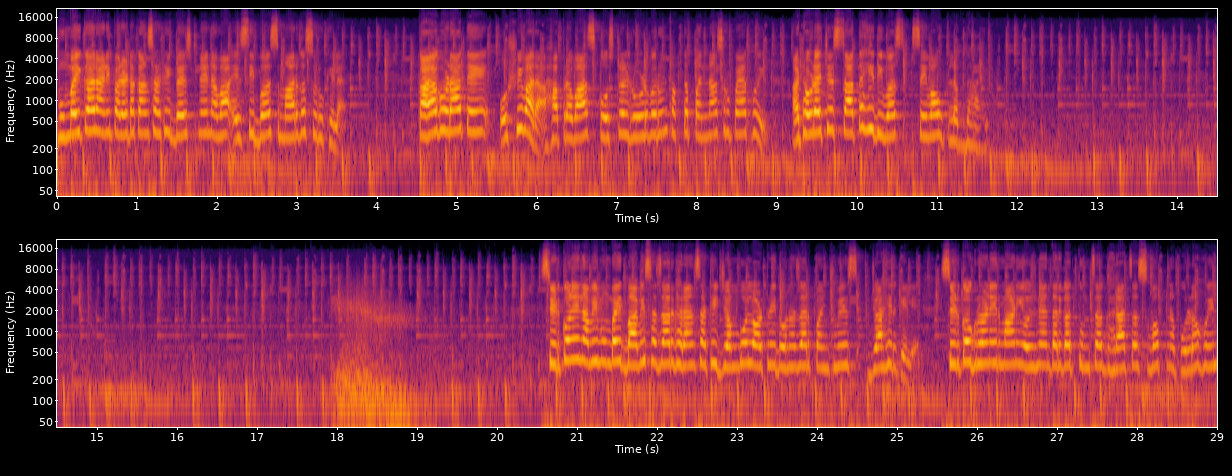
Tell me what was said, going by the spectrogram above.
मुंबईकर आणि पर्यटकांसाठी बेस्टने नवा एसी बस मार्ग सुरू केलाय. काळा घोडा ते ओशिवारा हा प्रवास कोस्टल रोडवरून फक्त पन्नास रुपयात होईल. आठवड्याचे सातही दिवस सेवा उपलब्ध आहे. सिडकोने नवी मुंबईत बावीस हजार घरांसाठी जम्बो लॉटरी दोन हजार पंचवीस जाहीर केली आहे. सिडको गृहनिर्माण योजनेअंतर्गत तुमचं घराचं स्वप्न पूर्ण होईल.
